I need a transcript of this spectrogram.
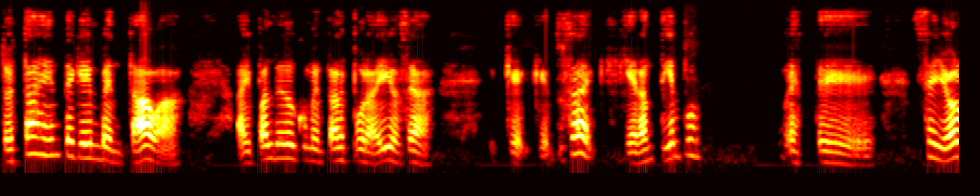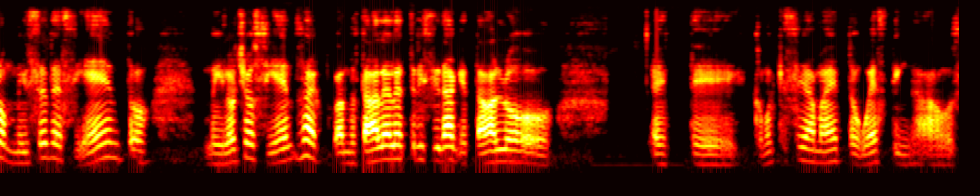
toda esta gente que inventaba, hay un par de documentales por ahí, o sea, que, que tú sabes, que eran tiempos, este, sé yo, los 1700, 1800, ¿sabes? cuando estaba la electricidad, que estaban los, este, ¿cómo es que se llama esto? Westinghouse,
